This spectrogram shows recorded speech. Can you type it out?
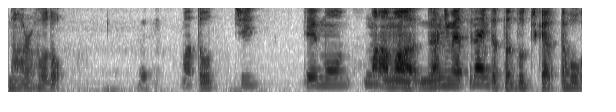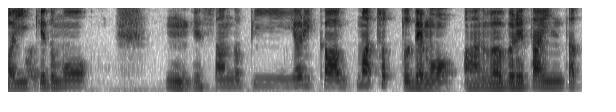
な。なるほどで。まあ、どっちでも、まあまあ、何もやってないんだったらどっちかやった方がいいけども、うん、S&P よりか、まあちょっとでも、あの、上振れたいんだっ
